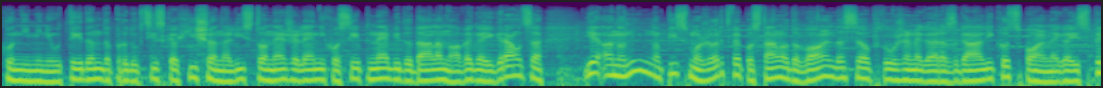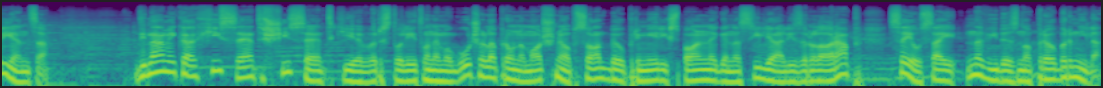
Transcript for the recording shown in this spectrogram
ko ni minil teden, da produkcijska hiša na listo neželenih oseb ne bi dodala novega igralca, je anonimno pismo žrtve postalo dovolj, da se obtoženega razgali kot spolnega izprijenca. Dinamika he-said-she-said, ki je vrsto let onemogočala pravnomočne obsodbe v primerih spolnega nasilja ali zlorab, se je vsaj navidezno preobrnila.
